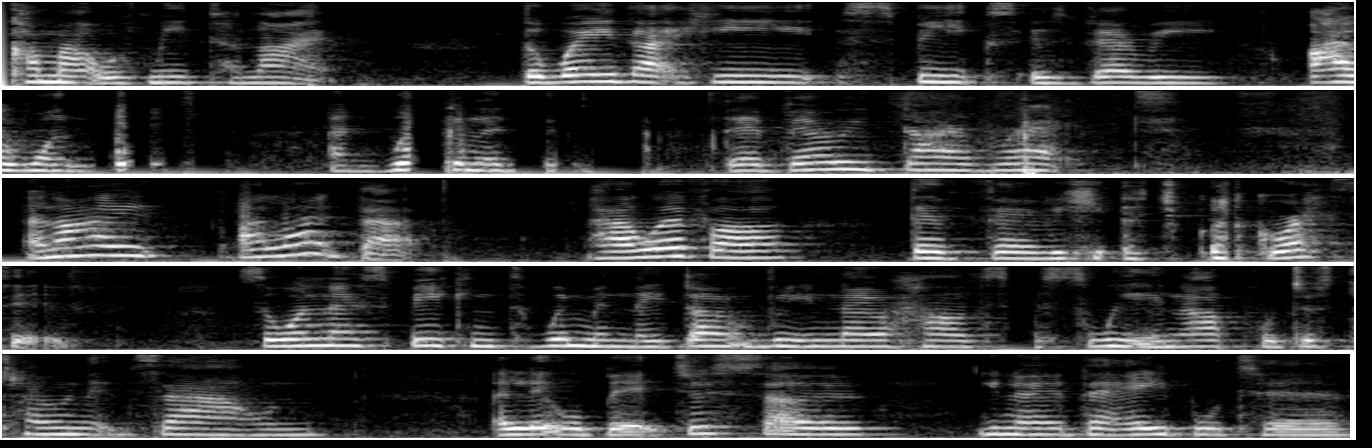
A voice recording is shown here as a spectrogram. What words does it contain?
Come out with me tonight. The way that he speaks is very, I want this, and we're gonna do that. They're very direct, and I I like that. However, they're very aggressive. So when they're speaking to women, they don't really know how to sweeten up or just tone it down a little bit just so you know they're able to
